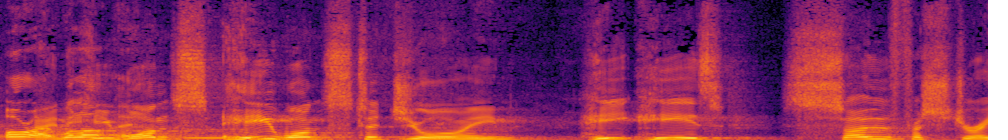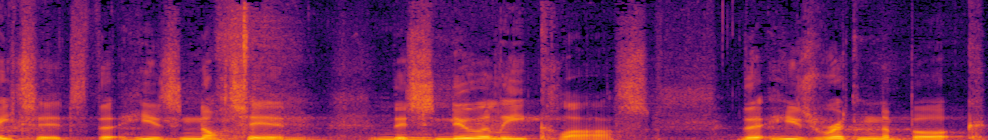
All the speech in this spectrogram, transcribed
all right. and well, he I- wants, he wants to join. He, he is so frustrated that he is not in this new elite class that he's written a book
